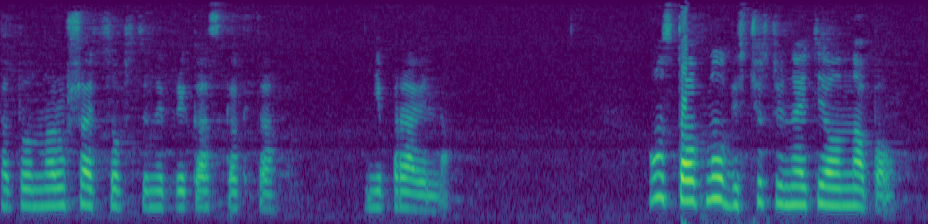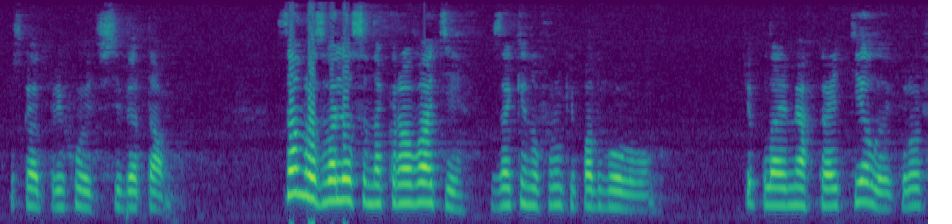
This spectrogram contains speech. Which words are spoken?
а то нарушать собственный приказ как-то неправильно. Он столкнул бесчувственное тело на пол, пускай приходит в себя там. Сам развалился на кровати, закинув руки под голову. Теплое мягкое тело и кровь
